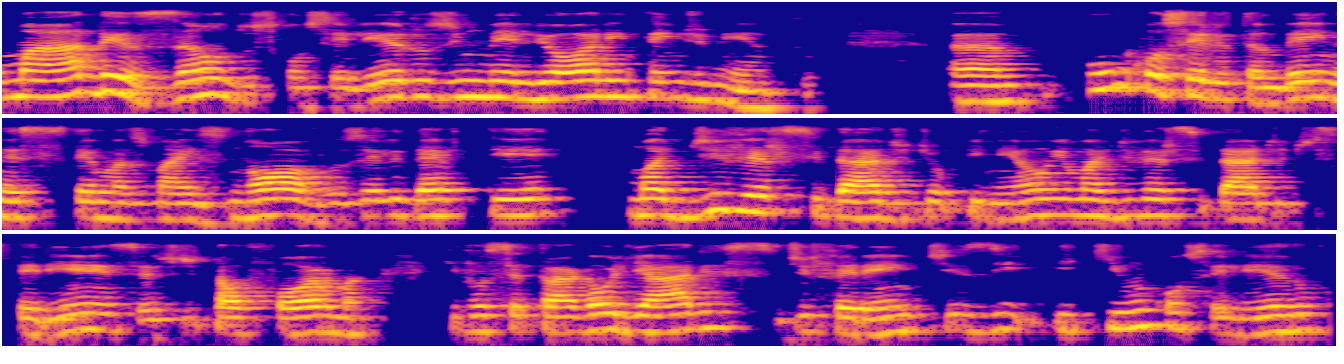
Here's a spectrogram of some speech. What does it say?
uma adesão dos conselheiros e um melhor entendimento. Um conselho também, nesses temas mais novos, ele deve ter uma diversidade de opinião e uma diversidade de experiências, de tal forma que você traga olhares diferentes e, e que um conselheiro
